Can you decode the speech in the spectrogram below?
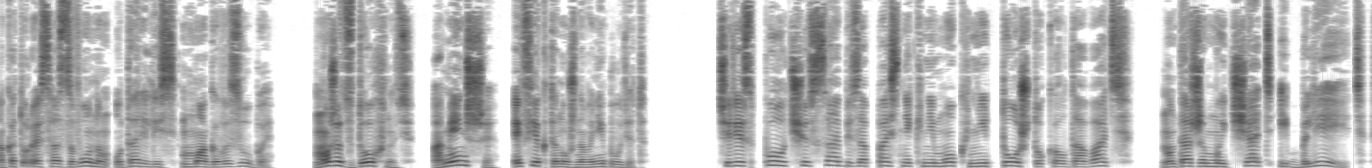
о которое со звоном ударились маговы зубы. Может сдохнуть, а меньше эффекта нужного не будет. Через полчаса безопасник не мог не то что колдовать, но даже мычать и блеять.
